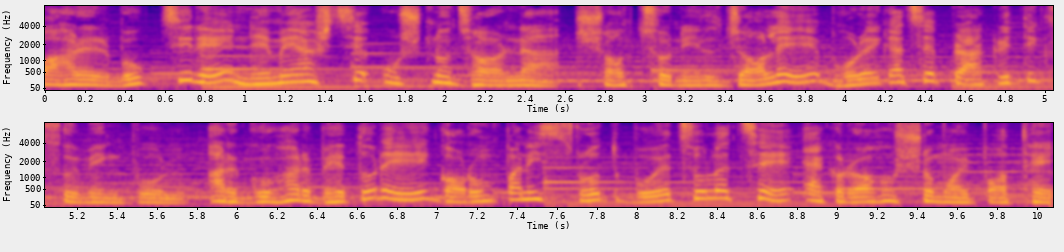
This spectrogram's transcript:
পাহাড়ের বুক চিরে নেমে আসছে উষ্ণ ঝর্ণা। স্বচ্ছ নীল জলে ভরে গেছে প্রাকৃতিক সুইমিং পুল। আর গুহার ভেতরে গরম পানির স্রোত বয়ে চলেছে এক রহস্যময় পথে।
